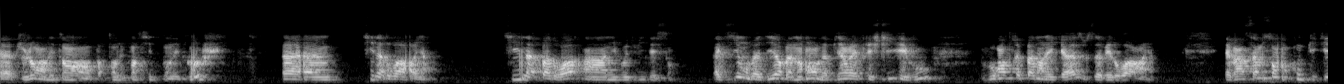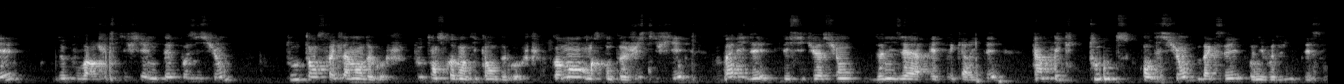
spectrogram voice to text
euh, toujours en étant partant du principe qu'on est de gauche, euh, qui n'a droit à rien? Qui n'a pas droit à un niveau de vie décent? À qui on va dire, ben non, on a bien réfléchi et vous, vous rentrez pas dans les cases, vous avez droit à rien? Eh ben, ça me semble compliqué de pouvoir justifier une telle position tout en se réclamant de gauche, tout en se revendiquant de gauche. Comment est-ce qu'on peut justifier, valider les situations de misère et de précarité qu'implique toute condition d'accès au niveau de vie décent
